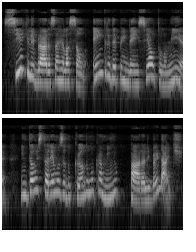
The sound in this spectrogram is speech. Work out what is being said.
Se equilibrar essa relação entre dependência e autonomia, então estaremos educando no caminho para a liberdade.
